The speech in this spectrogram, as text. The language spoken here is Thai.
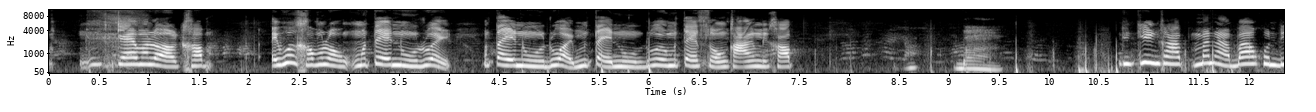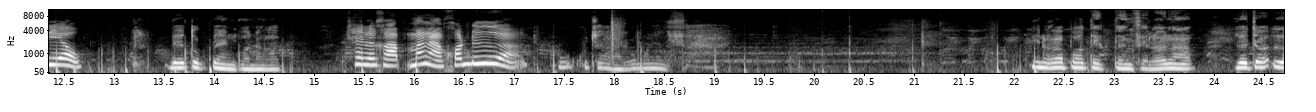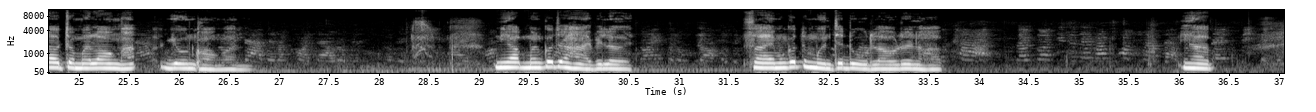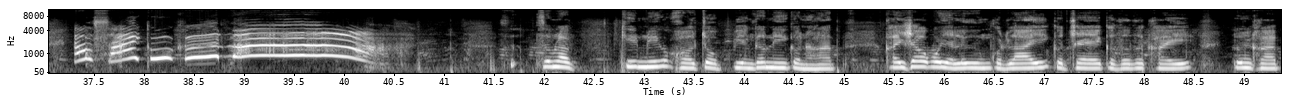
แกมาหลอกครับ ไอ้พวกเขามาหลอกมาเตะหนูด้วยมันเตะหนูด้วยมันเตะหนูด้วยมันเตะสองครั้งเลยครับำบ้า จริงๆครับ มันหาบ้าคนเดียว เดี๋ยวตกแต่งก่อนนะครับใช่เลยครับ มันหาข้อเดือกูกูฉลาดกว่ามึงอีกสัสนี่นะครับพอตกแต่งเสร็จแล้วนะครับ เราจะเราจะมาลองฮะโยนของกันเนี่ยครับมันก็จะหายไปเลยทรายมันก็จะเหมือนจะดูดเราด้วยนะครับ นี่ครับ เอาทรายกูขึ้นมา สสำหรับคลิปนี้ก็ขอจบเพียงเท่านี้ก่อนนะครับ ใครชอบก็อย่าลืมกดไลค์ กดแชร์ กด subscribe ด้วยนะครับ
